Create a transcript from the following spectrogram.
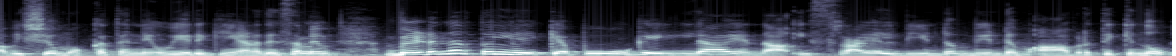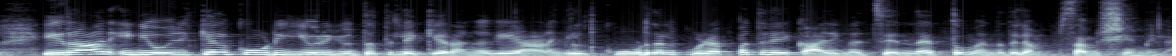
ആവശ്യമൊക്കെ തന്നെ ഉയരുകയാണ്. അതേസമയം വെടിനിർത്തലിലേക്ക് പോവുകയില്ല എന്ന ഇസ്രായേൽ വീണ്ടും വീണ്ടും ആവർത്തിക്കുന്നു. ഇറാൻ ഇനി ഒരിക്കൽ കൂടി ഈ ഒരു യുദ്ധത്തിലേക്ക് ഇറങ്ങുകയാണെങ്കിൽ കൂടുതൽ കുഴപ്പത്തിലേക്ക് കാര്യങ്ങൾ ചെന്നെത്തുമെന്നതിലും സംശയമില്ല.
